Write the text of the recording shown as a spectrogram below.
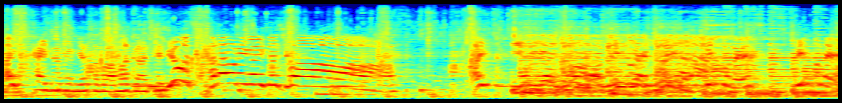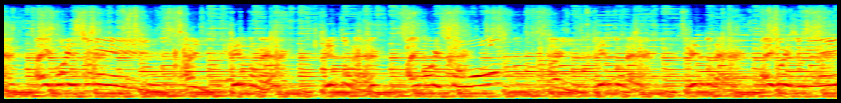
はい、会場の皆様まずは手拍子からお願いいたします。はい、いい。やいいやいいやフィットネス、フィットネス、はい、ご一緒に。はい、フィットネス、フィットネス、はい、ご一緒。はい、フィットネス、フィットネス、はい、ご一緒に。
